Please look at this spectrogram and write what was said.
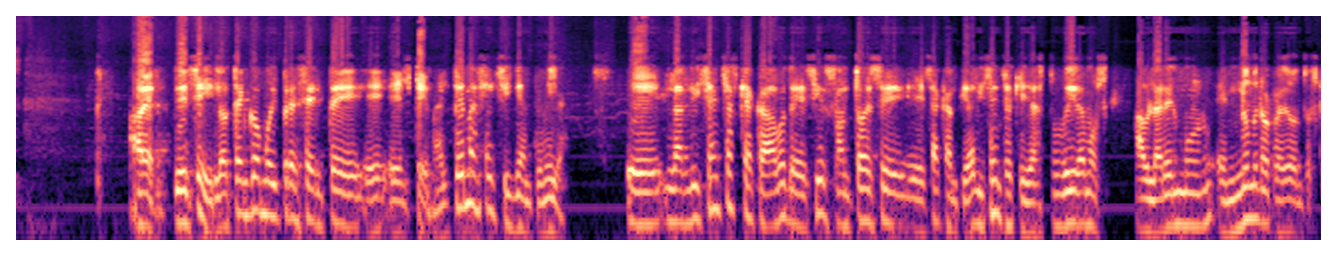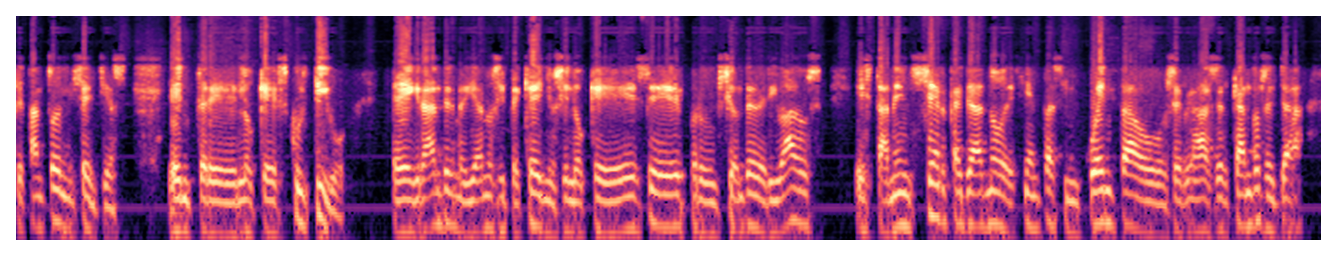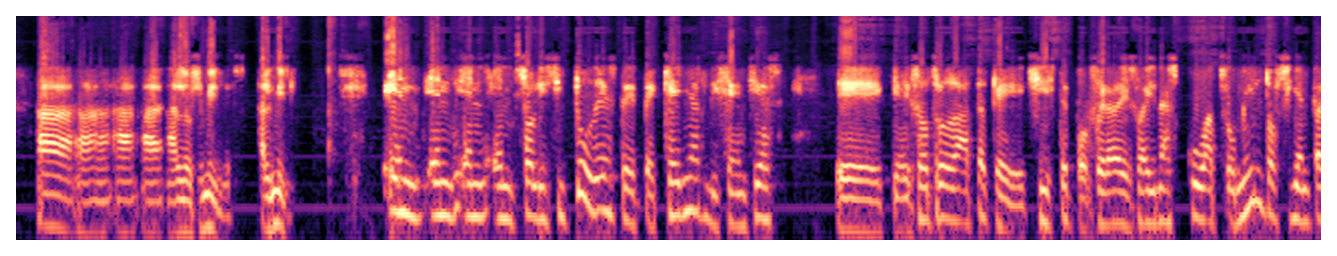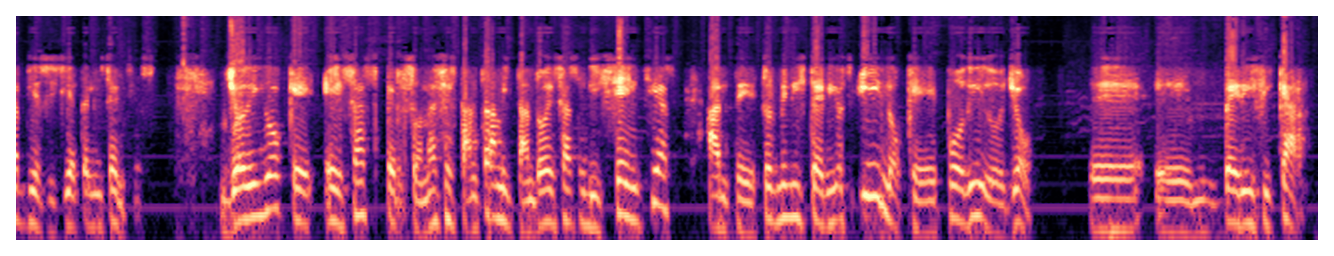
A ver, sí, lo tengo muy presente eh, el tema. El tema es el siguiente, mira. Eh, las licencias que acabamos de decir son toda ese, esa cantidad de licencias que ya pudiéramos hablar en, en, números redondos, que tanto de licencias entre lo que es cultivo, eh, grandes, medianos y pequeños, y lo que es eh, producción de derivados, están en cerca ya 950 o acercándose ya a los miles, al mil. En, en, en, en, solicitudes de pequeñas licencias, eh, que es otro dato que existe por fuera de eso, hay unas 4.217 licencias. Yo digo que esas personas están tramitando esas licencias ante estos ministerios y lo que he podido yo eh, eh, verificar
